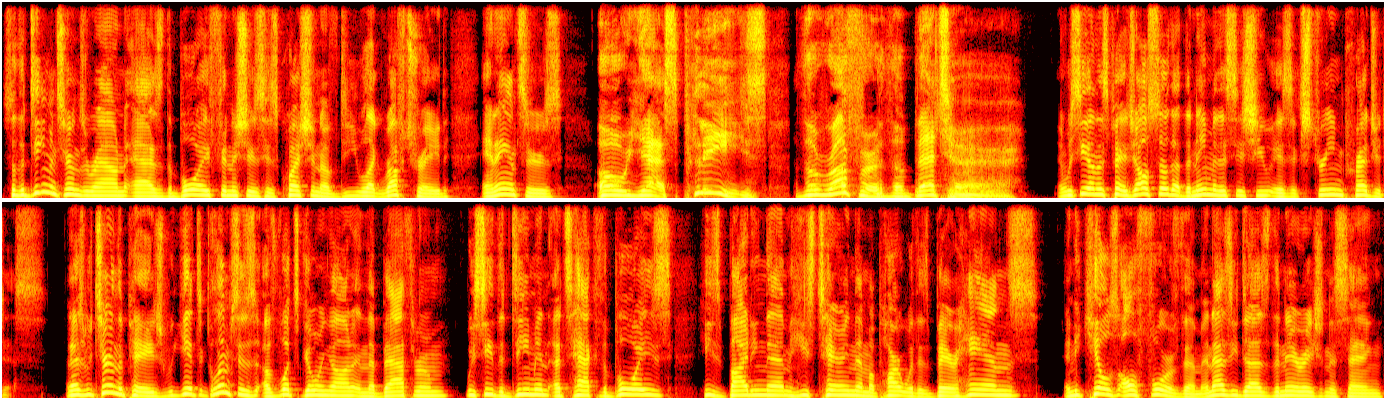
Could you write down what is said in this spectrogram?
So the demon turns around as the boy finishes his question of, Do you like rough trade? and answers, Oh, yes, please. The rougher, the better. And we see on this page also that the name of this issue is Extreme Prejudice. And as we turn the page, we get glimpses of what's going on in the bathroom. We see the demon attack the boys. He's biting them, he's tearing them apart with his bare hands, and he kills all four of them. And as he does, the narration is saying,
